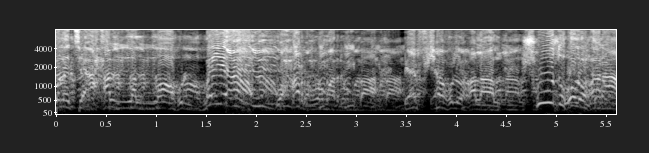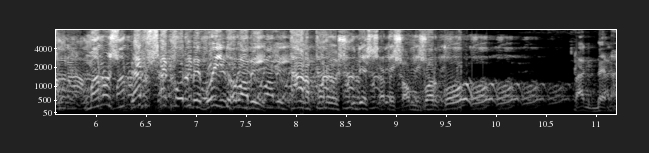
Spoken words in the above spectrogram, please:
বলেছে, আহাল্লাল্লাহুল বাইআ ওয়া হাররামার রিবা। ব্যবসা হলো হালাল, সুদ হলো হারাম। মানুষ ব্যবসা করবে বৈধভাবে, তারপরেও সুদের সাথে সম্পর্ক রাখবে না।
